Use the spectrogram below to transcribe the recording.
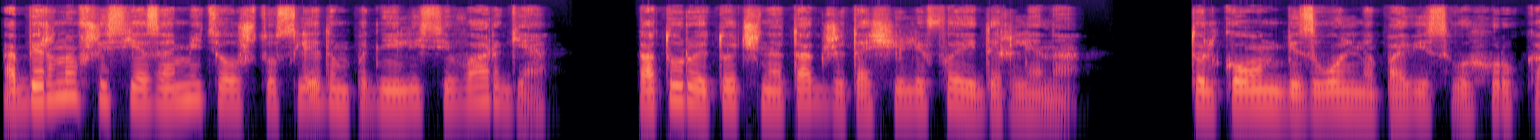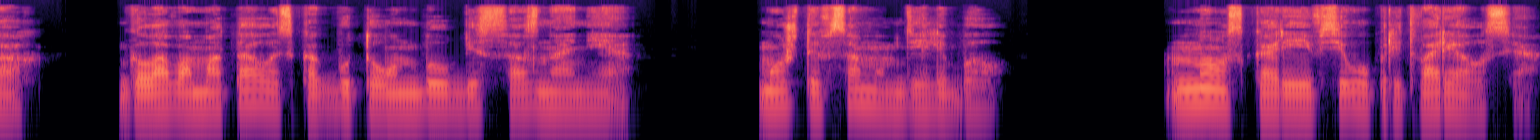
Обернувшись, я заметил, что следом поднялись и варги, которые точно так же тащили Фейдерлина. Только он безвольно повис в их руках. Голова моталась, как будто он был без сознания. Может, и в самом деле был. Но, скорее всего, притворялся.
